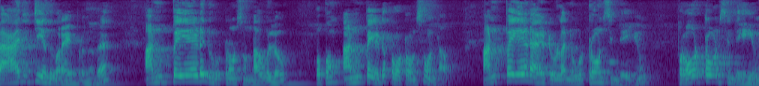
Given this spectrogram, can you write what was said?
പാരിറ്റി എന്ന് പറയപ്പെടുന്നത് അൺപെയ്ഡ് ന്യൂട്രോൺസ് ഉണ്ടാവുമല്ലോ. ഒപ്പം അൺപെയ്ഡ് പ്രോട്ടോൺസും ഉണ്ടാവും. അൺപെയ്ഡ് ആയിട്ടുള്ള ന്യൂട്രോൺസിന്റെയും പ്രോട്ടോൺസിന്റെയും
